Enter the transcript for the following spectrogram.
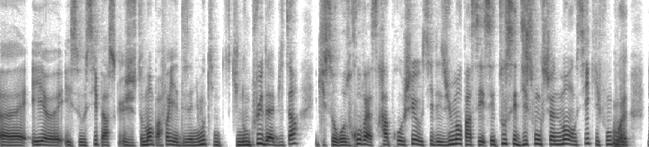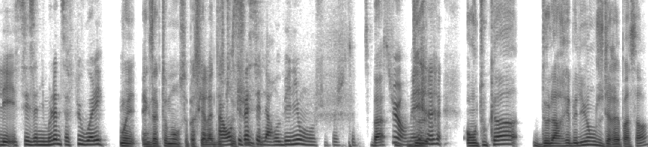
Euh, euh, et, c'est aussi parce que, justement, parfois, il y a des animaux qui, n'ont plus d'habitat et qui se retrouvent à se rapprocher aussi des humains. Enfin, c'est tous ces dysfonctionnements aussi qui font que ces animaux-là ne savent plus où aller. Oui, exactement. C'est parce qu'il y a la destruction. Alors, on ne sait pas si c'est de la rébellion, je ne suis pas bah, sûr. Mais... en tout cas, de la rébellion, je dirais pas ça.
